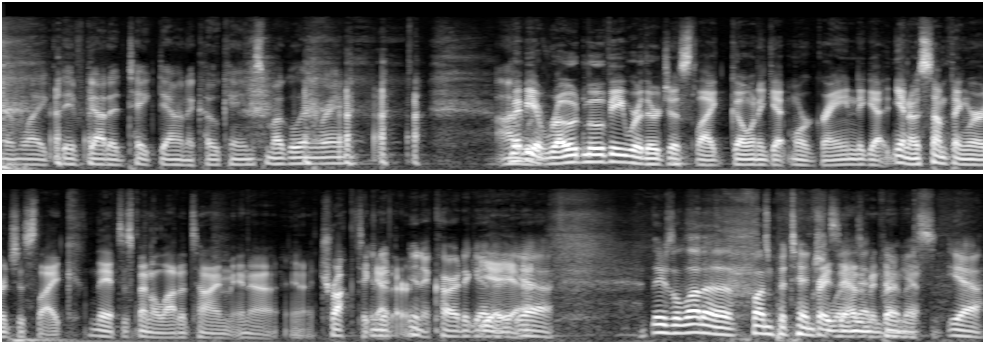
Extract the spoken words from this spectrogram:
and like they've got to take down a cocaine smuggling ring. Maybe a road movie where they're just like going to get more grain to get, you know, something where it's just like they have to spend a lot of time in a, in a truck in a, together. in a car together. Yeah, Yeah, yeah. There's a lot of fun potential Crazy in that premise. Yeah.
